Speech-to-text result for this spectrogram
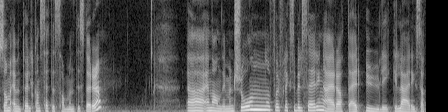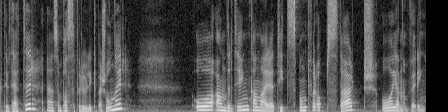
som eventuelt kan settes sammen til større. Uh, en annen dimensjon for fleksibilisering er at det er ulike læringsaktiviteter uh, som passer for ulike personer. Og andre ting kan være tidspunkt for oppstart og gjennomføring.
